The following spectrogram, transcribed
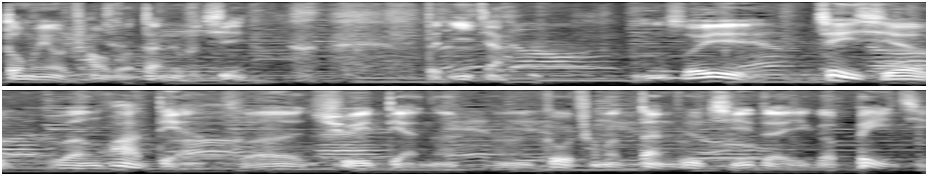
都没有超过弹珠机的溢价。嗯，所以这些文化点和趣味点呢，嗯，构成了弹珠机的一个背景。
